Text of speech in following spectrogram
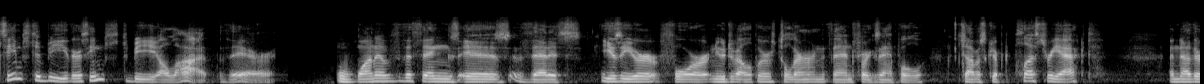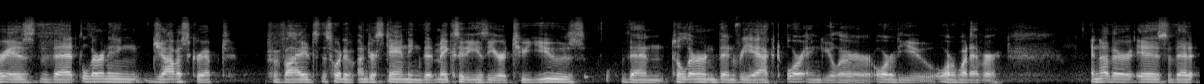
seems to be, there seems to be a lot there. One of the things is that it's easier for new developers to learn than, for example, JavaScript plus React. Another is that learning JavaScript provides the sort of understanding that makes it easier to use than to learn than React or Angular or Vue or whatever. Another is that,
